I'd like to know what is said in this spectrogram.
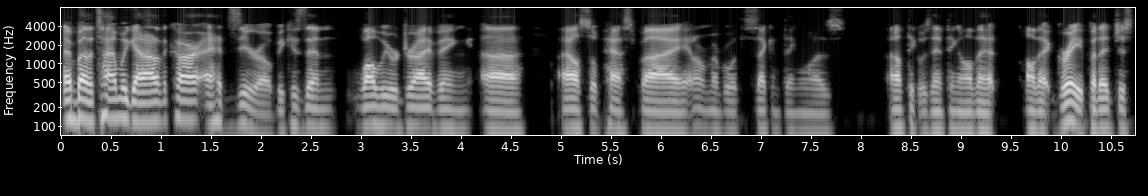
and by the time we got out of the car, I had zero because then while we were driving, uh, I also passed by, I don't remember what the second thing was. I don't think it was anything all that, all that great, but I just,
